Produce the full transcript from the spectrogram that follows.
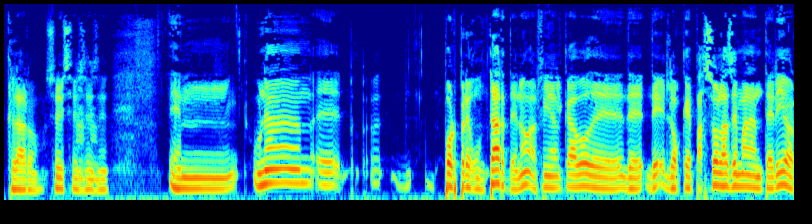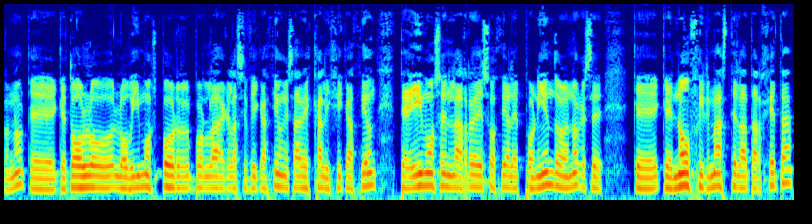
Claro, sí, sí, sí, sí. Em, una eh, por preguntarte, ¿no? Al fin y al cabo de, de- de lo que pasó la semana anterior, ¿no? Que, que todos lo, lo vimos por, por la clasificación, esa descalificación. Te vimos en las redes sociales poniéndolo, ¿no? Que se que, que no firmaste la tarjeta.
